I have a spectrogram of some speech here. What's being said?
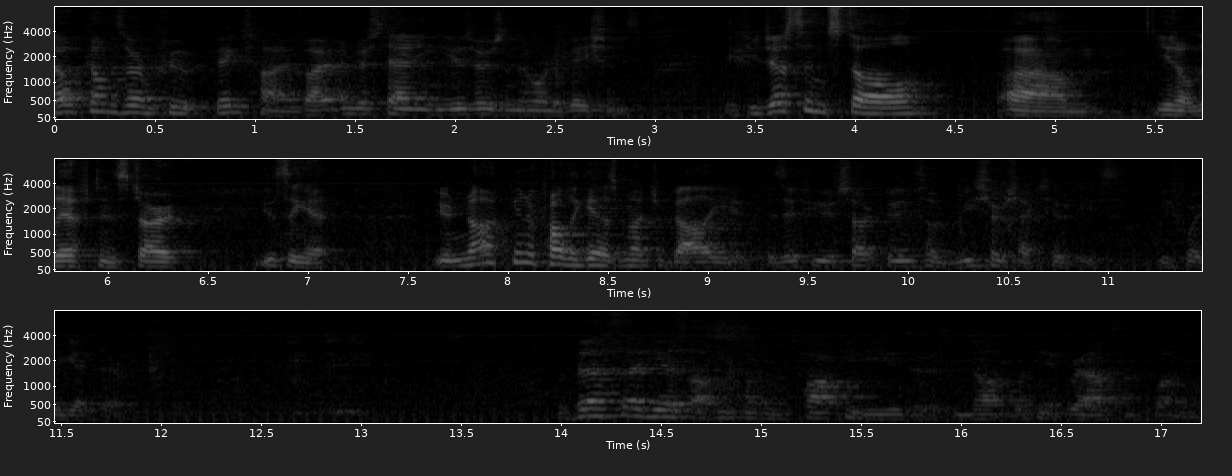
Outcomes are improved big time by understanding users and their motivations. If you just install, um, you know, Lift and start using it, you're not going to probably get as much value as if you start doing some research activities before you get there. The best ideas often come from talking to users, not looking at graphs and funnels.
